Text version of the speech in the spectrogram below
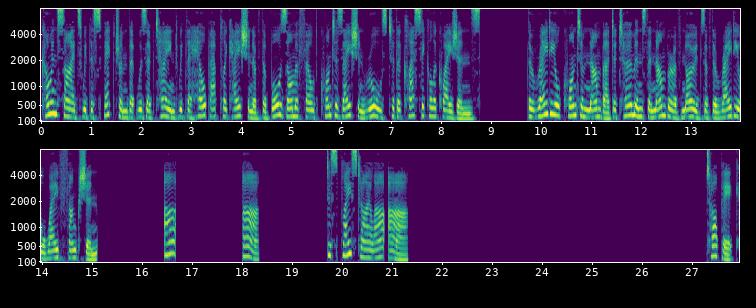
coincides with the spectrum that was obtained with the help application of the Bohr-Sommerfeld quantization rules to the classical equations. The radial quantum number determines the number of nodes of the radial wave function r r Display style r r. Topic.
